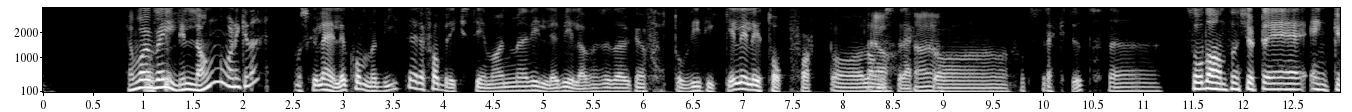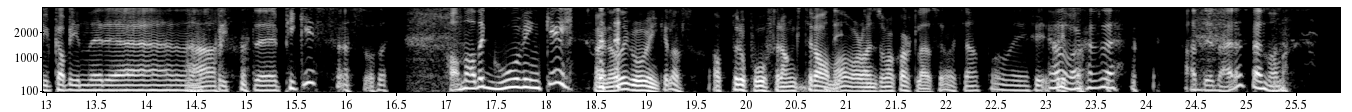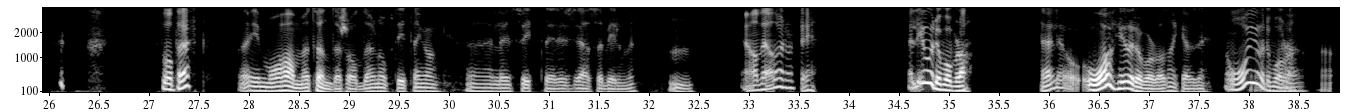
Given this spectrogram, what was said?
Den var jo veldig lang, var den ikke det? Man skulle heller komme dit, disse fabrikkstimene med ville biler, kanskje, der du kunne fått opp virkelig litt toppfart og langstrekk Ja, ja, ja. og fått strekt ut. Det Så du han som kjørte enkeltkabiner eh, Ja. splitt eh, pickies? jeg. Han hadde god vinkel. Han hadde god vinkel, altså. Apropos Frank Trana, var det han som var kartleser, var ikke det? På de fi- Ja, det var kanskje det. Ja, det der er spennende. Så tøft. Vi må ha med Tøndersodderen opp dit en gang. eh, Eller Switter-racerbilen min. Mm. Ja, det hadde vært artig. Eller jordbobla. Eller, og jordbobla, tenker jeg å si. Og jordbobla. Ja, ja.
